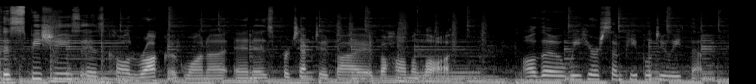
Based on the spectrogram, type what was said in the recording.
This species is called rock iguana and is protected by Bahama law, although we hear some people do eat them.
